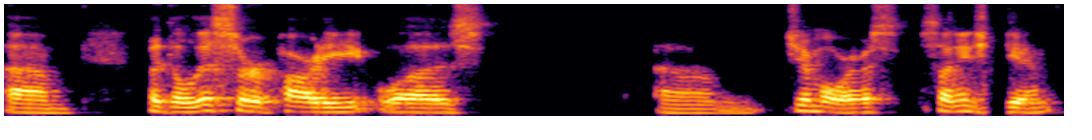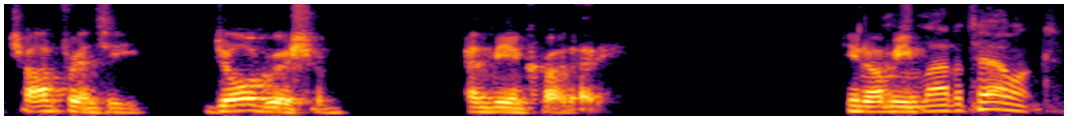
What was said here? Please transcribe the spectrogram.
Um, but the list serve party was um, Jim Morris, Sonny Jim, John Frinzi, Doyle Grisham, and me and Crawdaddy. You know, That's I mean, a lot of talent.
